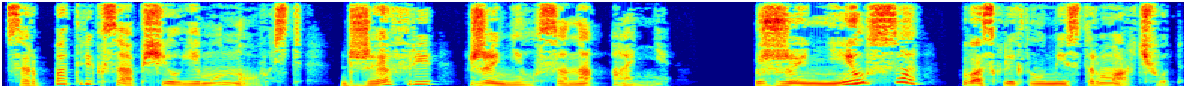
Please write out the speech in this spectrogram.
сэр Патрик сообщил ему новость. Джеффри женился на Анне. «Женился?» — воскликнул мистер Марчвуд.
